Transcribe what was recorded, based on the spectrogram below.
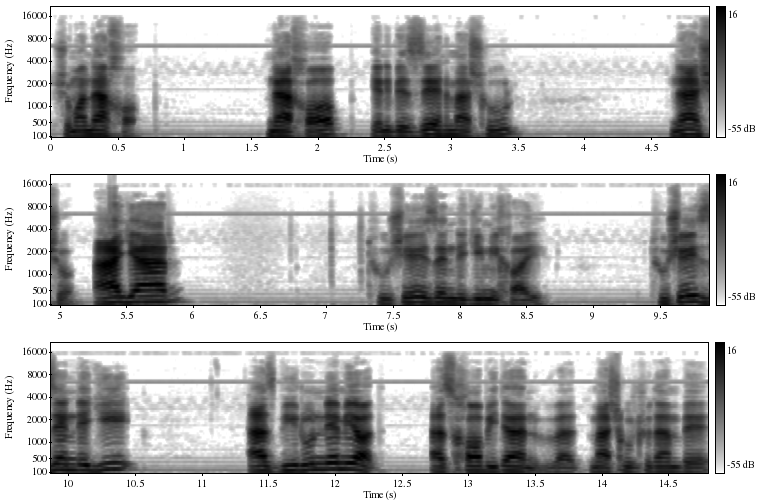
شما نخواب. نخواب یعنی به ذهن مشغول نشو. اگر توشه زندگی میخوایی. توشه زندگی از بیرون نمیاد. از خوابیدن و مشغول شدن به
